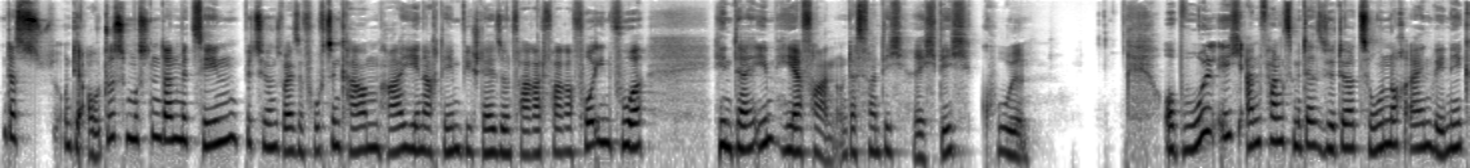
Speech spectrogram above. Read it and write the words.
Und, das, und die Autos mussten dann mit 10 beziehungsweise 15 kmh, je nachdem, wie schnell so ein Fahrradfahrer vor ihnen fuhr, hinter ihm herfahren. Und das fand ich richtig cool. Obwohl ich anfangs mit der Situation noch ein wenig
